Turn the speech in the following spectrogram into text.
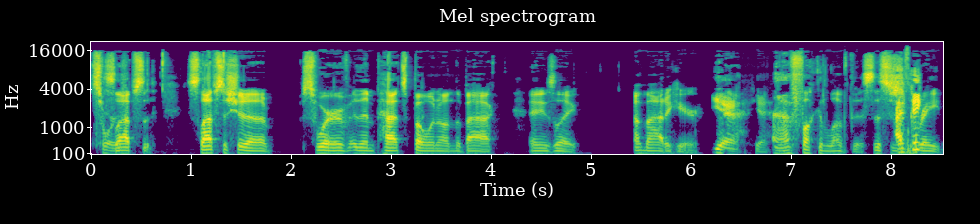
Swerve. slaps the, slaps the shit out of Swerve, and then pats Bowen on the back, and he's like, "I'm out of here." Yeah, yeah. And I fucking love this. This is I think- great.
